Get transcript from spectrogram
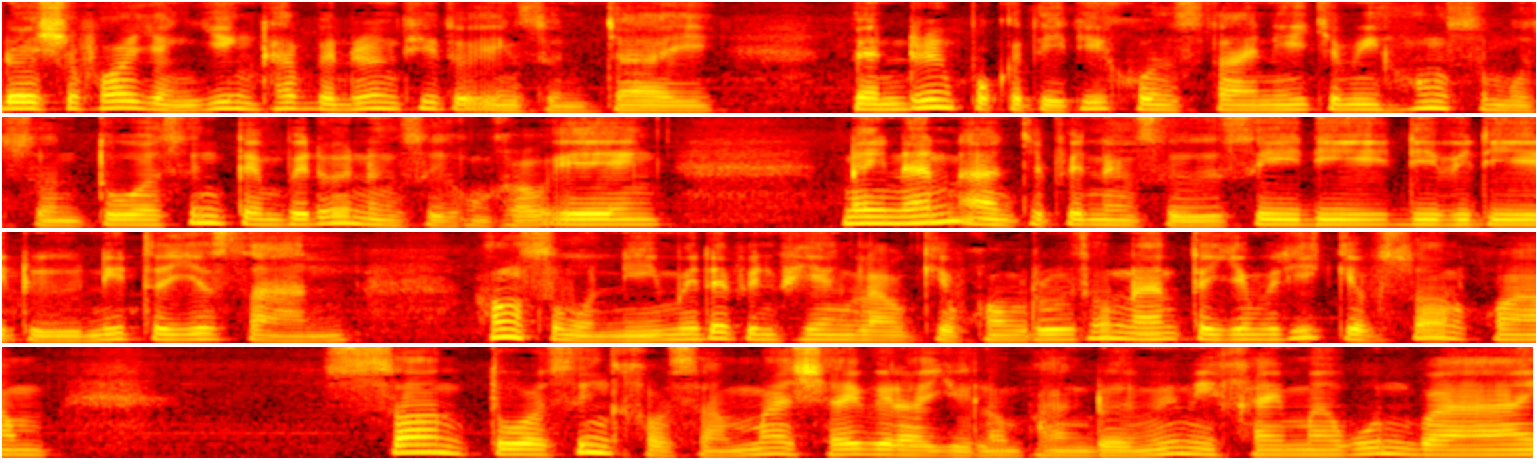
โดยเฉพาะอย่างยิ่งถ้าเป็นเรื่องที่ตัวเองสนใจ เป็นเรื่องปกติที่คนสไตล์นี้จะมีห้องสมุดส่วนตัว ซึ่งเต็มไปด้วยหนังสือของเขาเอง ในนั้นอาจจะเป็นหนังสือซีดีดีวดีหรือนิตยสาร ห้องสมุดนี้ไม่ได้เป็นเพียงเราเก็บความรู้เท่านั้น แต่ยังเป็นที่เก็บซ่อนความซ่อนตัวซึ่งเขาสามารถใช้เวลาอยู่ลำพังโดยไม่มีใครมาวุ่นวาย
